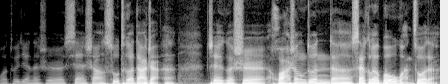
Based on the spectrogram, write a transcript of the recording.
我推荐的是线上粟特大展，这个是华盛顿的塞克勒博物馆做的，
